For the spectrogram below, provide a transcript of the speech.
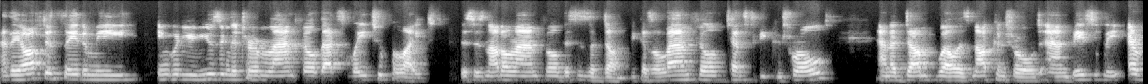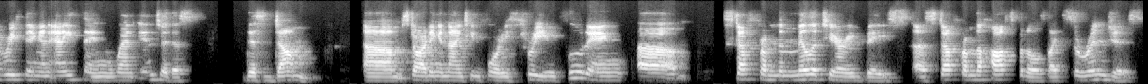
And they often say to me, Ingrid, you're using the term landfill, that's way too polite. This is not a landfill, this is a dump, because a landfill tends to be controlled and a dump well is not controlled. And basically everything and anything went into this, this dump, um, starting in 1943, including um, stuff from the military base, uh, stuff from the hospitals like syringes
